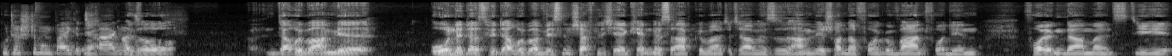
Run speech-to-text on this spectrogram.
guter Stimmung beigetragen. Ja, also darüber haben wir, ohne dass wir darüber wissenschaftliche Erkenntnisse abgeweitet haben, es, haben wir schon davor gewarnt vor den Folgen damals. Die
